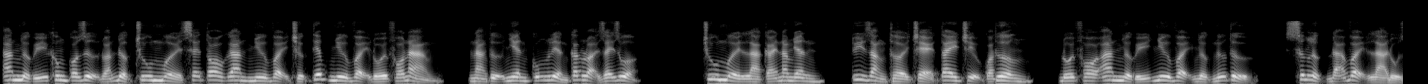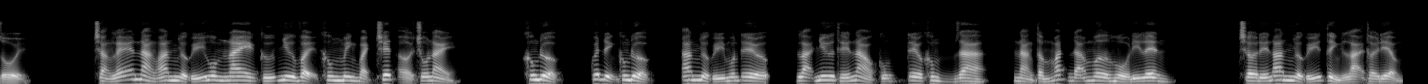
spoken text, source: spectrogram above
An Nhược Ý không có dự đoán được Chu Mười sẽ to gan như vậy trực tiếp như vậy đối phó nàng, nàng tự nhiên cũng liền các loại dãy rủa. Chu Mười là cái nam nhân, tuy rằng thời trẻ tay chịu quá thương, đối phó An Nhược Ý như vậy nhược nữ tử, sức lực đã vậy là đủ rồi. Chẳng lẽ nàng An Nhược Ý hôm nay cứ như vậy không minh bạch chết ở chỗ này? Không được, quyết định không được, An Nhược Ý muốn kêu, lại như thế nào cũng kêu không ra, nàng tầm mắt đã mơ hồ đi lên. Chờ đến An Nhược Ý tỉnh lại thời điểm,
